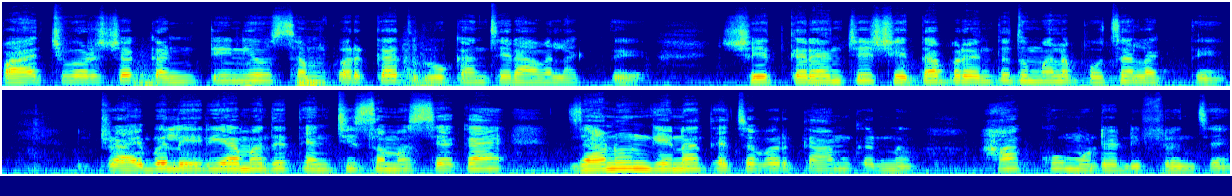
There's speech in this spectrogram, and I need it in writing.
पाच वर्ष कंटिन्यू संपर्कात लोकांचे राहावं लागते. शेतकऱ्यांचे शेतापर्यंत तुम्हाला पोचावं लागते. ट्रायबल एरियामध्ये त्यांची समस्या काय जाणून घेणं त्याच्यावर काम करणं हा खूप मोठा डिफरन्स आहे.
